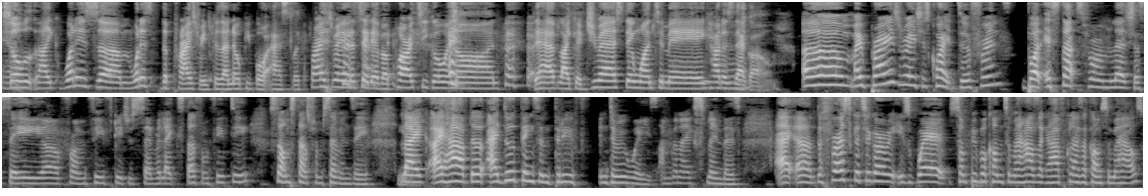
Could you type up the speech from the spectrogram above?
So like what is um what is the price range? Because I know people ask like price range. Let's say they have a party going on. They have like a dress they want to make. How does that go? Um, my price range is quite different, but it starts from let's just say uh, from fifty to seven. Like start from fifty, some starts from seventy. Like I have the I do things in three in three ways. I'm gonna explain this. I uh, the first category is where some people come to my house. Like I have clients that come to my house.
